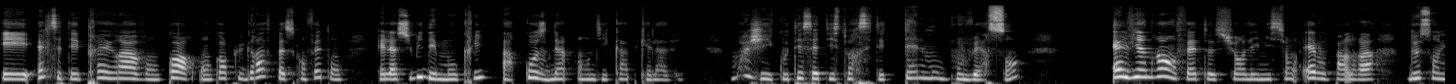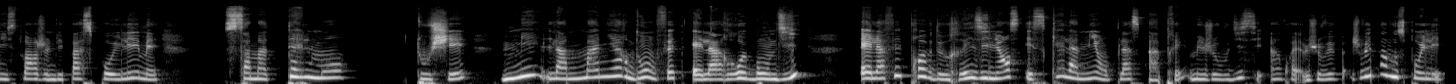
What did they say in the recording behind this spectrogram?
Et elle, c'était très grave encore, encore plus grave parce qu'en fait, on, elle a subi des moqueries à cause d'un handicap qu'elle avait. Moi, j'ai écouté cette histoire, c'était tellement bouleversant. Elle viendra en fait sur l'émission, elle vous parlera de son histoire, je ne vais pas spoiler, mais ça m'a tellement touchée, mais la manière dont en fait elle a rebondi, elle a fait preuve de résilience et ce qu'elle a mis en place après, mais je vous dis c'est incroyable. Je vais je vais pas vous spoiler,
